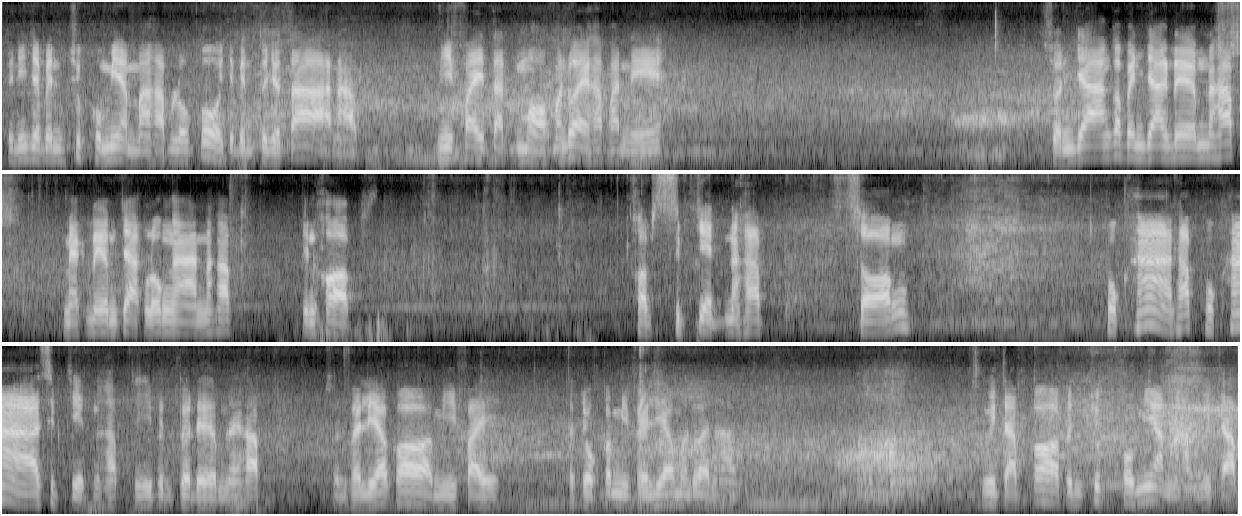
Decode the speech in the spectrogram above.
ตัวนี้จะเป็นชุดโครเมียมมาครับ โลโก้จะเป็นโตโยต้านะครับ มีไฟตัดหมอกมาด้วยครับคันนี้ ส่วนยางก็เป็นยางเดิมนะครับ แม็กเดิมจากโรงงานนะครับ เป็นขอบขอบ 17 นะครับ2 65ทับ65 17 นะครับ ที่เป็นตัวเดิมเลยครับ ส่วนไฟเลี้ยวก็มีไฟกระจกก็มีไฟเลี้ยวมาด้วยนะครับมือจับก็เป็นชุดโครเมียมนะครับมือจับ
